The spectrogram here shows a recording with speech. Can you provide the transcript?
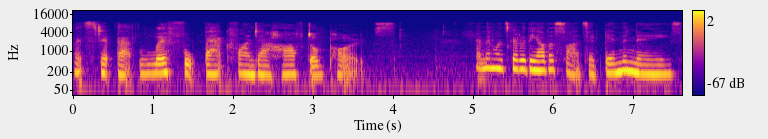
Let's step that left foot back, find our half dog pose. And then let's go to the other side. So bend the knees,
